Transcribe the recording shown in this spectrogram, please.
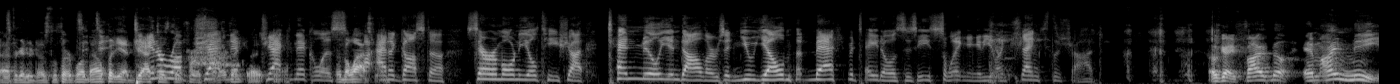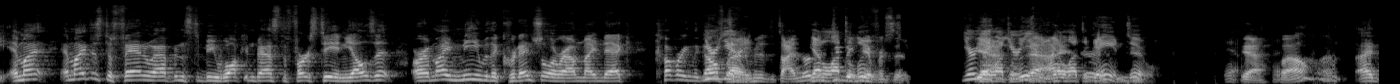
I forget who does the third one to- now, but yeah, to Jack does the interrupt first Jack, one, right? Jack Yeah. Nicklaus the last at. Augusta ceremonial tee shot, ten million dollars, and you yell mashed potatoes as he's swinging, and he like shanks the shot. Okay, five mil. Am I me? Am I am I just a fan who happens to be walking past the first tee and yells it, or am I me with a credential around my neck covering the You're golf you. tournament at the time? Those You got a lot two to big lose. differences. You're You yeah, lot you're you. but you got I- a lot to gain too. Yeah. yeah. Well, I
